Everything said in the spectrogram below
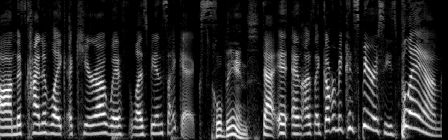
Um, that's kind of like Akira with lesbian psychics. cool beans. That it, and I was like, government conspiracies, blam,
